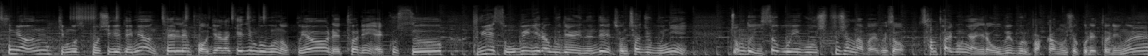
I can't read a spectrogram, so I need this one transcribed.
후면 뒷모습 보시게 되면 테일램프 어디 하나 깨진 부분 없고요. 레터링 에쿠스 VS500이라고 되어 있는데 전차주분이 좀 더 있어 보이고 싶으셨나봐요. 그래서 380이 아니라 500으로 바꿔 놓으셨고 레터링을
